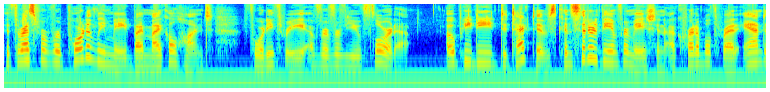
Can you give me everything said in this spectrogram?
The threats were reportedly made by Michael Hunt, 43, of Riverview, Florida. OPD detectives considered the information a credible threat and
